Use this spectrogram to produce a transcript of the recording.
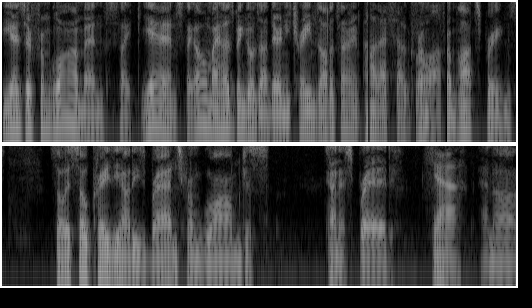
you guys are from Guam?" And it's like, "Yeah." And it's like, "Oh, my husband goes out there and he trains all the time Oh, that's so cool. from from Hot Springs." So it's so crazy how these brands from Guam just kind of spread. yeah. And uh,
